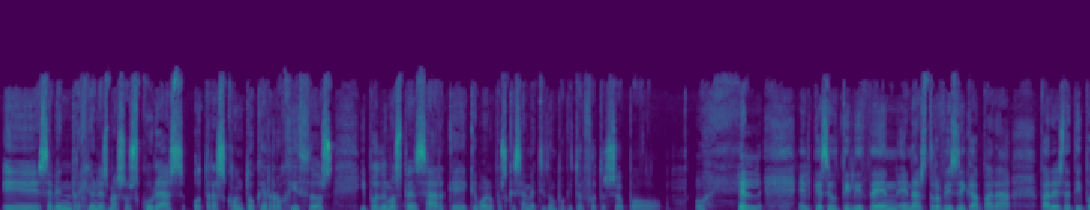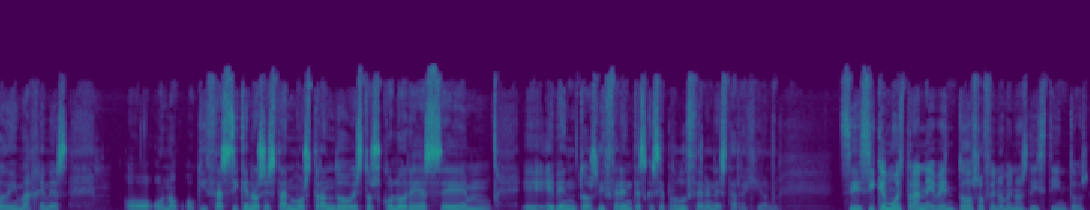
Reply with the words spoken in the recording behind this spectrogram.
eh, se ven regiones más oscuras, otras con toques rojizos, y podemos pensar que, bueno, pues que se ha metido un poquito el Photoshop o, el, que se utilice en, astrofísica para, para este tipo de imágenes. O, no, o quizás sí que nos están mostrando estos colores, em, eh, eventos diferentes que se producen en esta región. Sí, sí que muestran eventos o fenómenos distintos,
